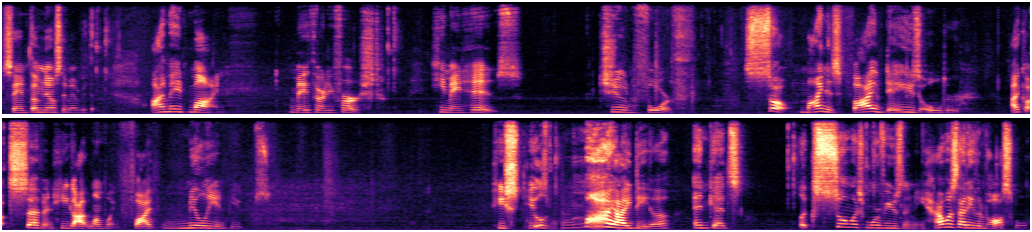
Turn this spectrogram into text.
same thumbnail, same everything. I made mine May 31st. He made his June 4th. So, mine is five days older. I got seven. He got 1.5 million views he steals my idea and gets like so much more views than me. How is that even possible?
